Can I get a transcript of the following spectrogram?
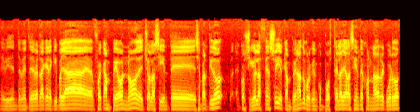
Evidentemente, es verdad que el equipo ya fue campeón, ¿no? De hecho, la siguiente, ese partido consiguió el ascenso y el campeonato, porque en Compostela ya la siguiente jornada recuerdo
